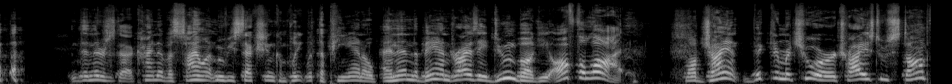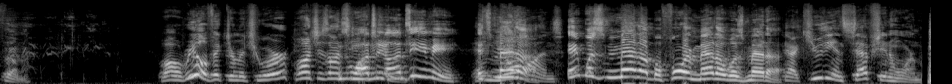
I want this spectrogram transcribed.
then there's a kind of a silent movie section complete with the piano, and then the band drives a dune buggy off the lot, while giant Victor Mature tries to stomp them. While real Victor Mature watches on Just TV. watching on TV. It's meta. yawns. It was meta before meta was meta. Yeah, cue the Inception horn.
